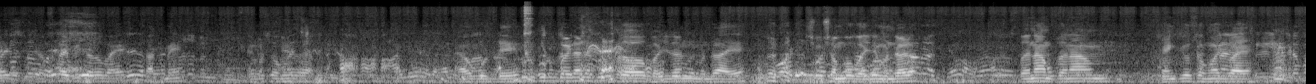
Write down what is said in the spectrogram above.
लाइफ में thank you so much have good day भजन मंडळ आहे शिवशंभू भजन मंडळ प्रणाम प्रणाम थँक्यू सो मच बाय स्वागत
